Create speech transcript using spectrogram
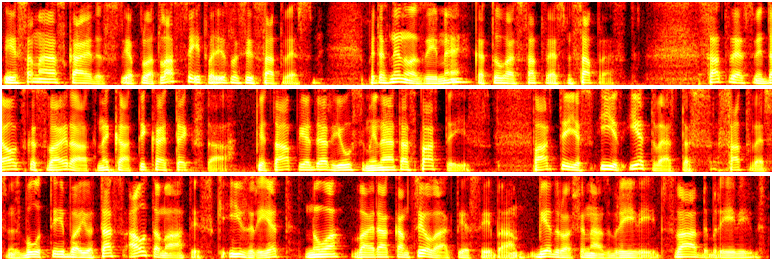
Ir samērā skaidrs, ja prot lasīt, var izlasīt satversmi. Bet tas nenozīmē, ka tu vari satversmi saprast satversmi daudz kas vairāk nekā tikai tekstā. Pie tā pieder jūsu minētās partijas. Partijas ir ietvertas satversmes būtībā, jo tas automātiski izriet no vairākām cilvēktiesībām, biedrošanās brīvības, vārda brīvības,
